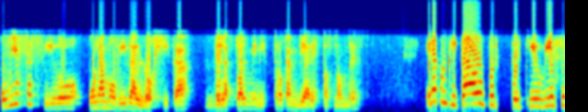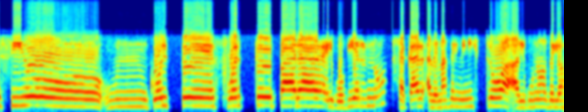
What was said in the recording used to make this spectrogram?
¿Hubiese sido una movida lógica del actual ministro cambiar estos nombres? Era complicado porque hubiese sido un golpe fuerte para el gobierno sacar, además del ministro, a algunos de los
